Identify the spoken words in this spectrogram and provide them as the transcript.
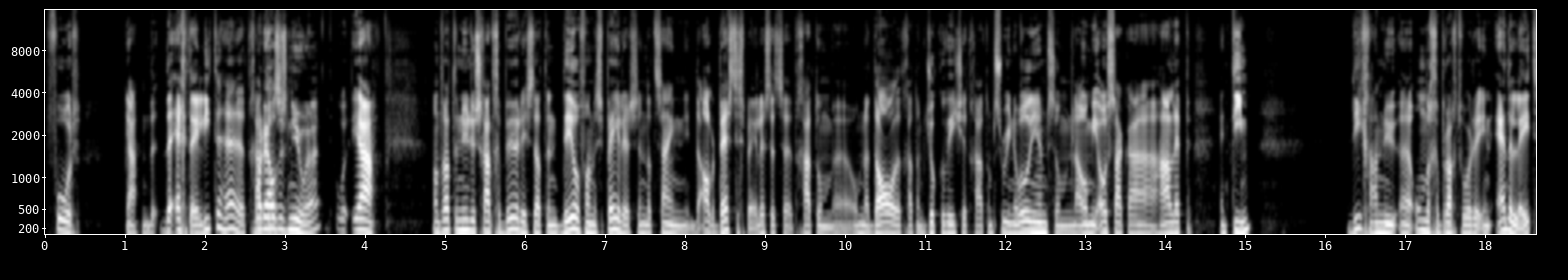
Voor ja, de, de echte elite. Hè. Het gaat Models om- is nieuw, hè? ja, want wat er nu dus gaat gebeuren is dat een deel van de spelers, en dat zijn de allerbeste spelers, dat is, het gaat om, eh, om Nadal, het gaat om Djokovic, het gaat om Serena Williams, om Naomi Osaka, Halep en team. Die gaan nu eh, ondergebracht worden in Adelaide,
